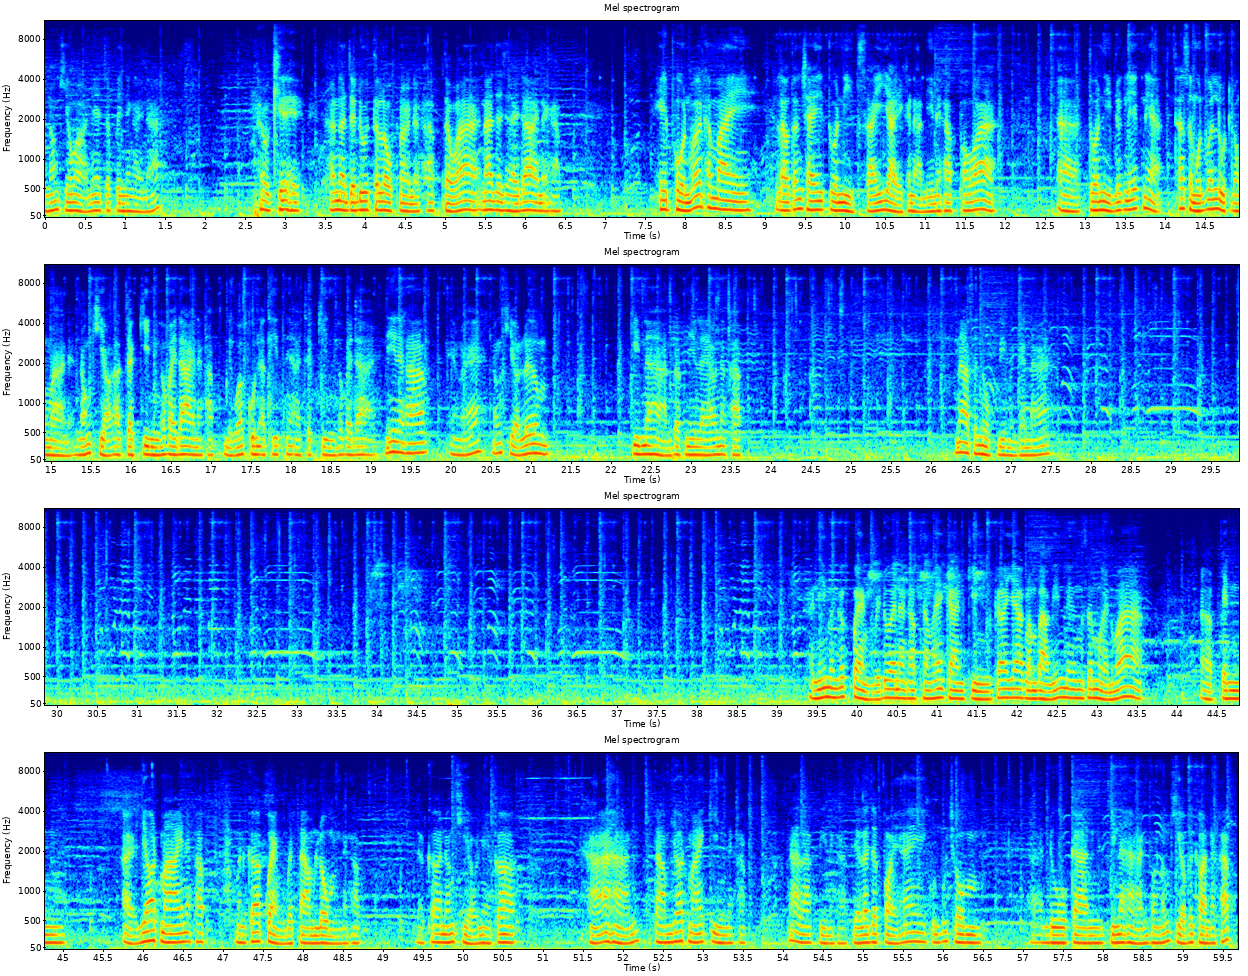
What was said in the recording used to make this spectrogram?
น้องเขียวหวานเนี่ยจะเป็นยังไงนะ โอเคท่านอาจจะดูตลกหน่อยนะครับ แต่ว่าน่าจะใช้ได้นะครับ เหตุผลว่าทำไมเราต้องใช้ตัวหนีบไซส์ใหญ่ขนาดนี้นะครับ เพราะว่าตัวหนีบเล็กๆเนี่ยถ้าสมมติว่าหลุดลงมาเนี่ยน้องเขียวอาจจะกินเข้าไปได้นะครับ หรือว่าคุณอาทิตย์เนี่ยอาจจะกินเข้าไปได้ นี่นะครับ เห็นไหมน้องเขียวเริ่มกินอาหารแบบนี้แล้วนะครับ น่าสนุกดีเหมือนกันนะ อันนี้มันก็แกว่งไปด้วยนะครับทำให้การกินก็ยากลำบากนิดนึงเสมือนว่าเป็นอยอดไม้นะครับ มันก็แกว่งไปตามลมนะครับ แล้วก็น้องเขียวเนี่ยก็หาอาหารตามยอดไม้กินนะครับ น่ารักดีนะครับ เดี๋ยวเราจะปล่อยให้คุณผู้ชมดูการกินอาหารของน้องเขียวไปก่อนนะครับ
